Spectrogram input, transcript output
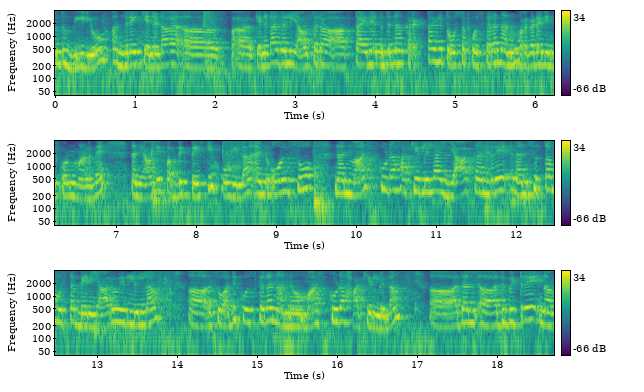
ಒಂದು ವಿಡಿಯೋ ಅಂದ್ರೆ ಕೆನಡಾ ಕೆನಡಾದಲ್ಲಿ ಯಾವ ತರ ಆಗ್ತಾ ಇದೆ ಅನ್ನೋದನ್ನ ಕರೆಕ್ಟ್ ಆಗಿ ತೋರ್ಸಕ್ಕೋಸ್ಕರ ನಾನು ಹೊರಗಡೆ ನಿಂತ್ಕೊಂಡು ಮಾಡಿದೆ. ನಾನು ಯಾವುದೇ ಪಬ್ಲಿಕ್ ಪ್ಲೇಸ್ಗೆ ಹೋಗಿಲ್ಲ. ಅಂಡ್ ಆಲ್ಸೋ ನಾನು ಮಾಸ್ಕ್ ಕೂಡ ಹಾಕಿರ್ಲಿಲ್ಲ. ಯಾಕಂದ್ರೆ ನನ್ನ ಸುತ್ತಮುತ್ತ ಬೇರೆ ಯಾರೂ ಇರಲಿಲ್ಲ. ಸೊ ಅದಕ್ಕೋಸ್ಕರ ನಾನು ಮಾಸ್ಕ್ ಕೂಡ ಹಾಕಿರ್ಲಿಲ್ಲ. ಅದಲ್ ಅದು ಬಿಟ್ರೆ ನಾವು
